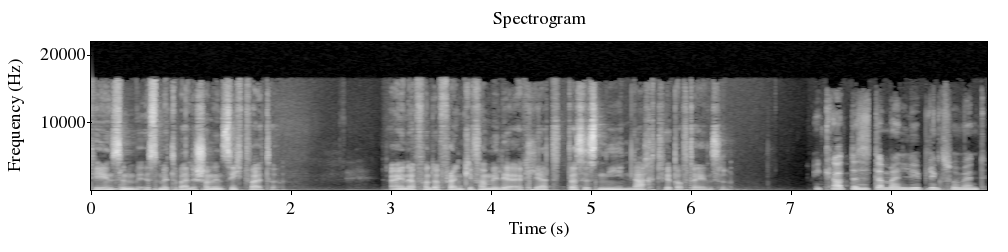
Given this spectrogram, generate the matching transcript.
Die Insel ist mittlerweile schon in Sichtweite. Einer von der Frankie-Familie erklärt, dass es nie Nacht wird auf der Insel. Ich glaube, das ist dann mein Lieblingsmoment.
